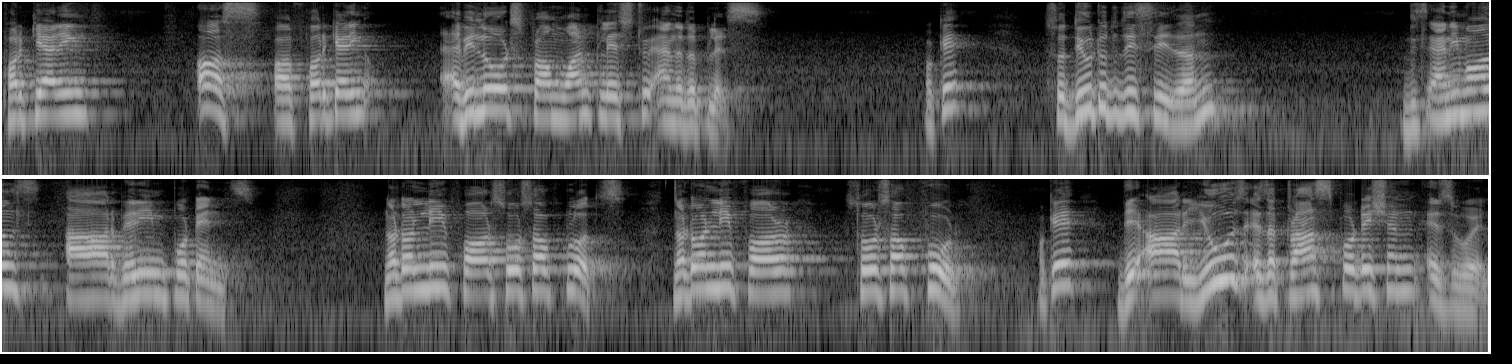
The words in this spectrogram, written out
for carrying us or for carrying heavy loads from one place to another place. Okay. So due to this reason, these animals are very important. Not only for source of clothes, not only for source of food. Okay. They are used as a transportation as well.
